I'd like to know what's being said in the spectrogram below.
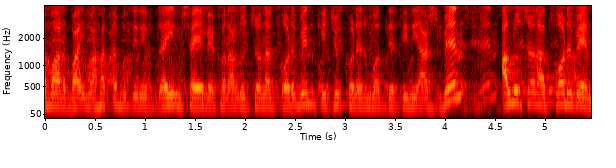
আমার ভাই মাহাতাবুদ্দিন ইব্রাহিম সাহেব এখন আলোচনা করবেন, কিছুক্ষণের মধ্যে তিনি আসবেন। আলোচনা করবেন।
